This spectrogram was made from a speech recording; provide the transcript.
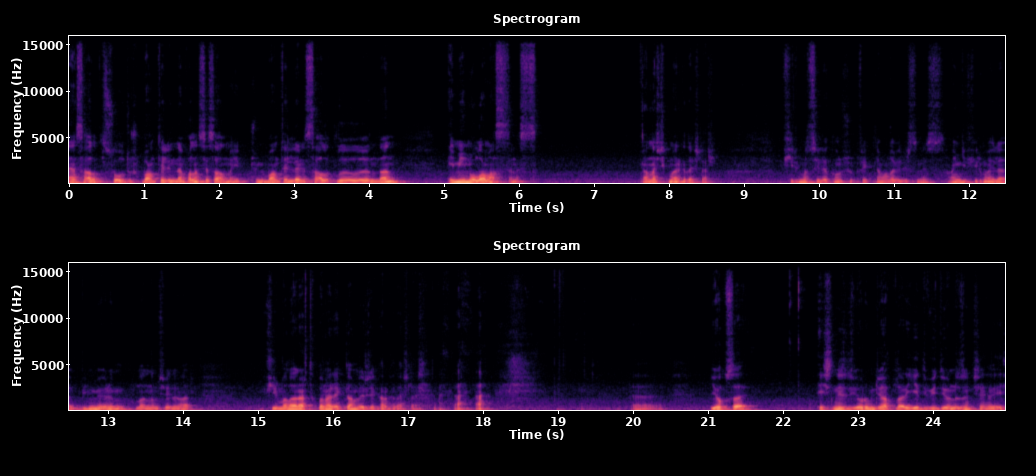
En sağlıklısı odur. Bant telinden falan ses almayın. Çünkü bant tellerin sağlıklılığından emin olamazsınız. Anlaştık mı arkadaşlar? Firmasıyla konuşup reklam alabilirsiniz. Hangi firmayla bilmiyorum. Kullandığım şeyler var. Firmalar artık bana reklam verecek arkadaşlar. ee, yoksa eşiniz yorum cevapları 7 videonuzun şey...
